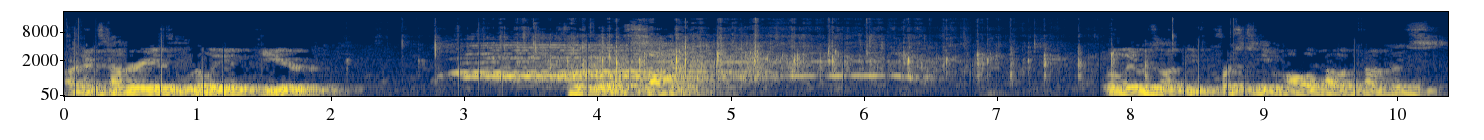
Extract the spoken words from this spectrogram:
Our next honoree is Lillian Gear girls soccer. Lily was on the first team All Apollo Conference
